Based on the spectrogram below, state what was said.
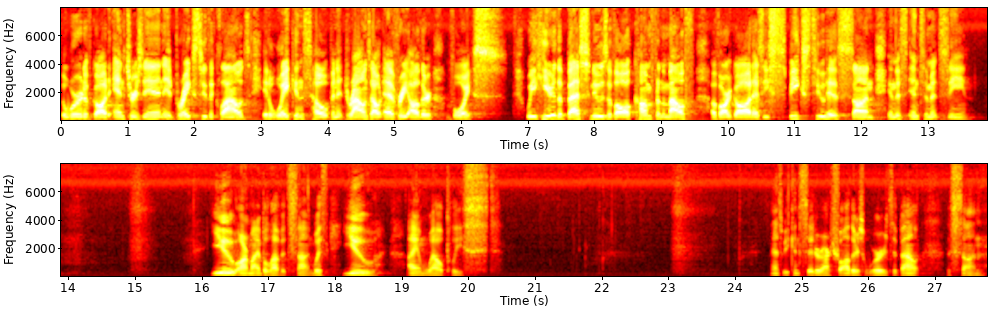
the Word of God enters in, it breaks through the clouds, it awakens hope, and it drowns out every other voice. We hear the best news of all come from the mouth of our God as He speaks to His Son in this intimate scene. You are my beloved Son. With you I am well pleased. As we consider our Father's words about the Son,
